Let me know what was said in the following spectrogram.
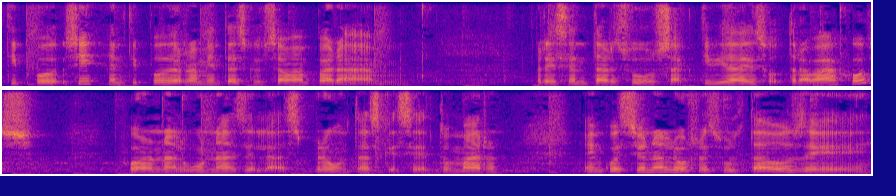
tipo, sí, el tipo de herramientas que usaban para mm, presentar sus actividades o trabajos fueron algunas de las preguntas que se tomaron. En cuestión a los resultados de,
